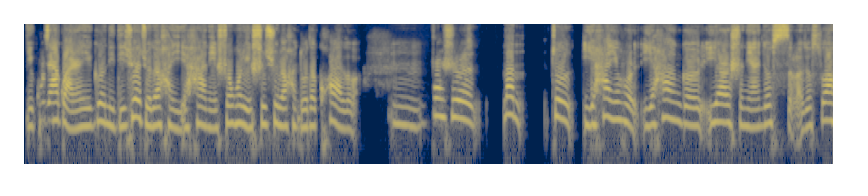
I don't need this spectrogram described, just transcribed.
你孤家寡人一个，你的确觉得很遗憾，你生活里失去了很多的快乐。嗯但是那就遗憾一会儿，遗憾个一二十年就死了就算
